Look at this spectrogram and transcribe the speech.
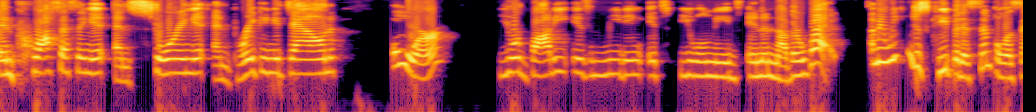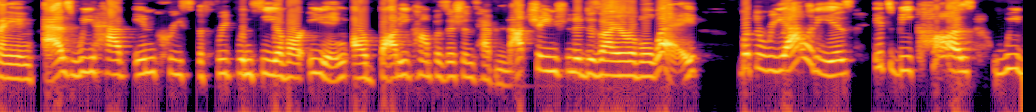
and processing it and storing it and breaking it down, or your body is meeting its fuel needs in another way. I mean, we can just keep it as simple as saying, as we have increased the frequency of our eating, our body compositions have not changed in a desirable way. But the reality is, it's because we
